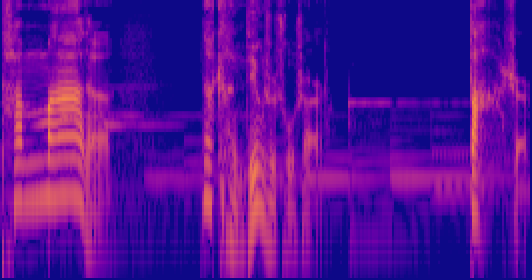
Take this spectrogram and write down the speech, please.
他妈的，那肯定是出事儿了，大事儿。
